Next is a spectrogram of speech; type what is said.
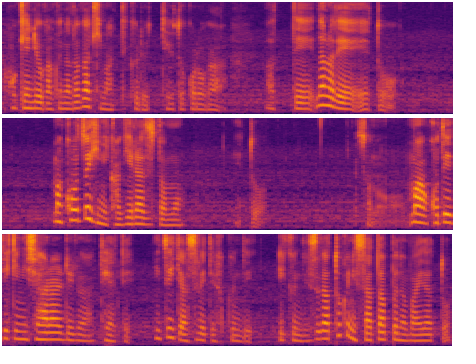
保険料額などが決まってくるっていうところがあってなので、えーとまあ、交通費に限らずとも、えーとそのまあ、固定的に支払われるような手当については全て含んでいくんですが特にスタートアップの場合だと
